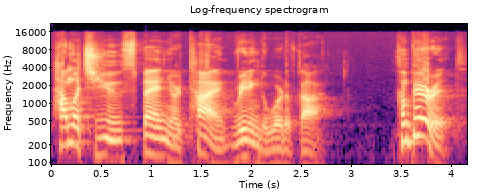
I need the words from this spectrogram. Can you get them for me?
how much you spend your time reading the Word of God. Compare it.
